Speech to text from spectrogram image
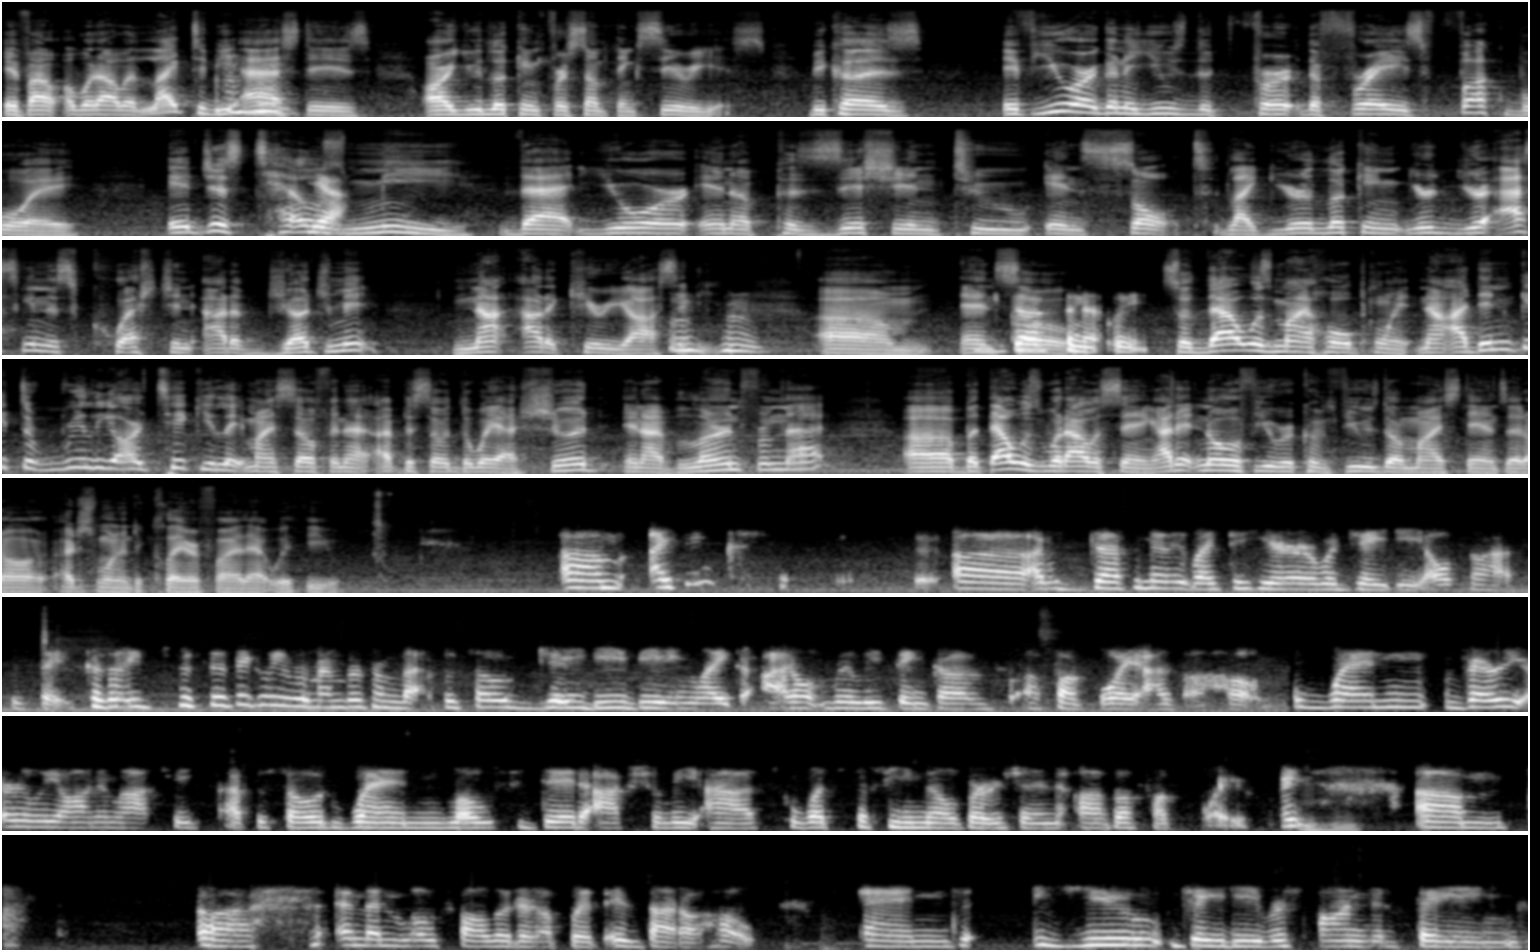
If I what I would like to be mm-hmm. asked is, are you looking for something serious? Because if you are gonna use the for the phrase fuckboy, it just tells Yeah. me that you're in a position to insult. Like you're looking, you're you're asking this question out of judgment, not out of curiosity. Um, and so Definitely. so that was my whole point. Now I didn't get to really articulate myself in that episode the way I should, and I've learned from that. Uh, but that was what I was saying. I didn't know if you were confused on my stance at all. I just wanted to clarify that with you. Um, I think uh, I would definitely like to hear what JD also has to say because I specifically remember from that episode JD being like, "I don't really think of a fuckboy as a hoe." When very early on in last week's episode, when Los did actually ask, "What's the female version of a fuckboy?" Right? Um, uh, and then Los followed it up with, "Is that a hoe?" And you, JD, responded saying,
